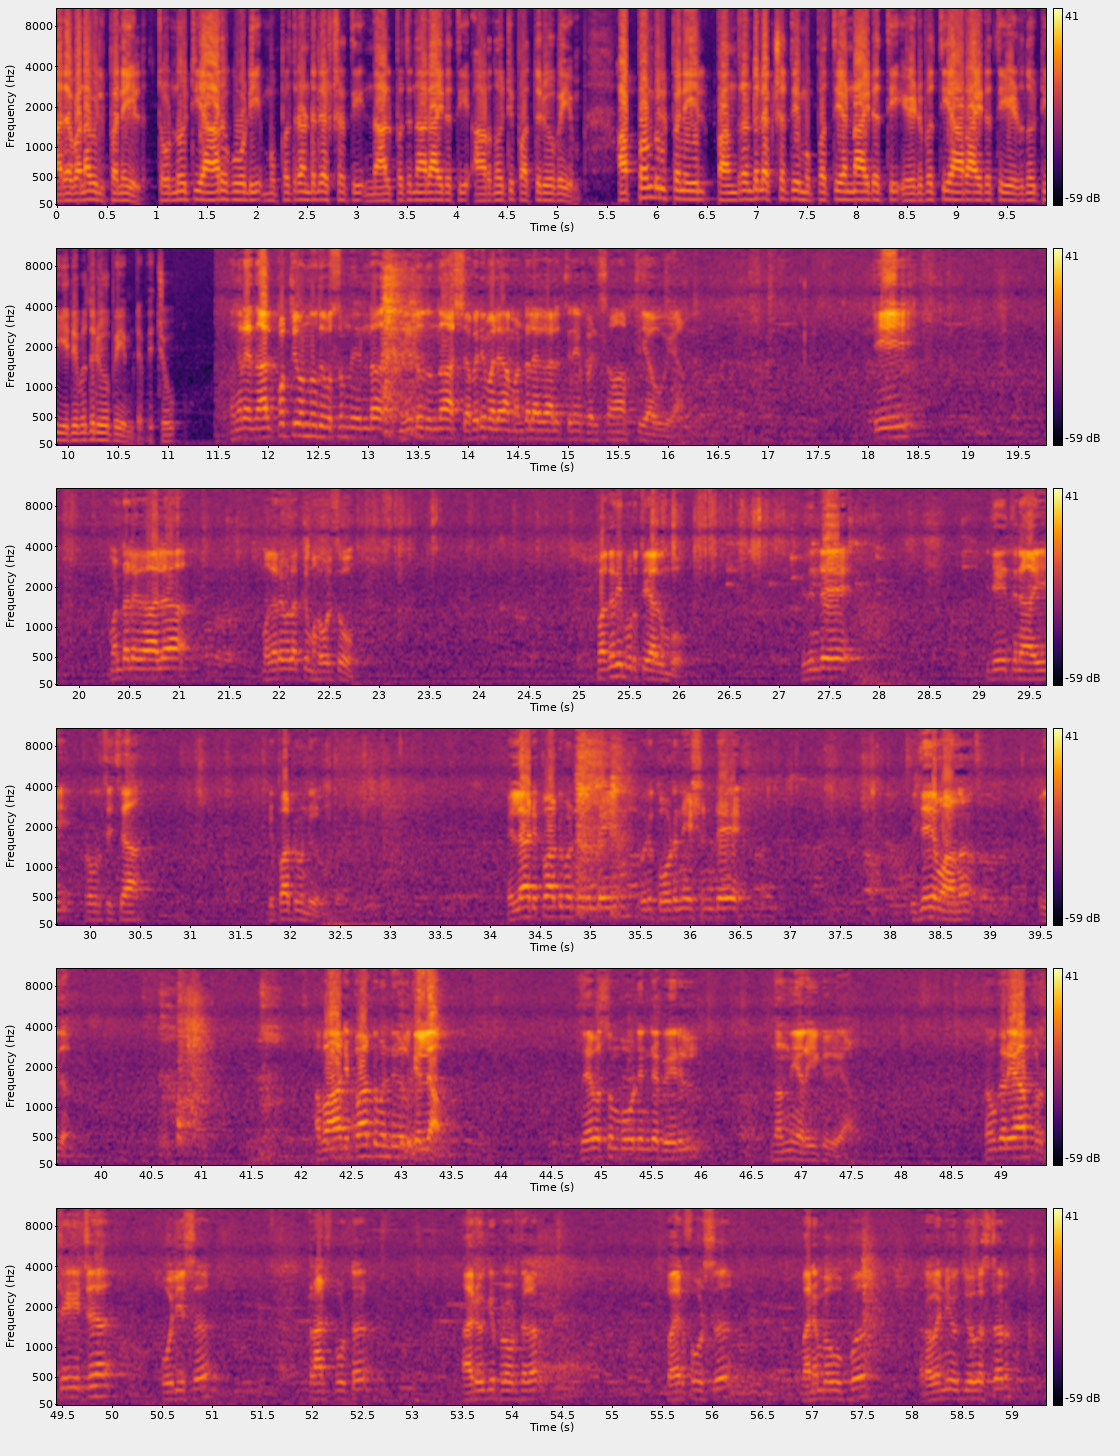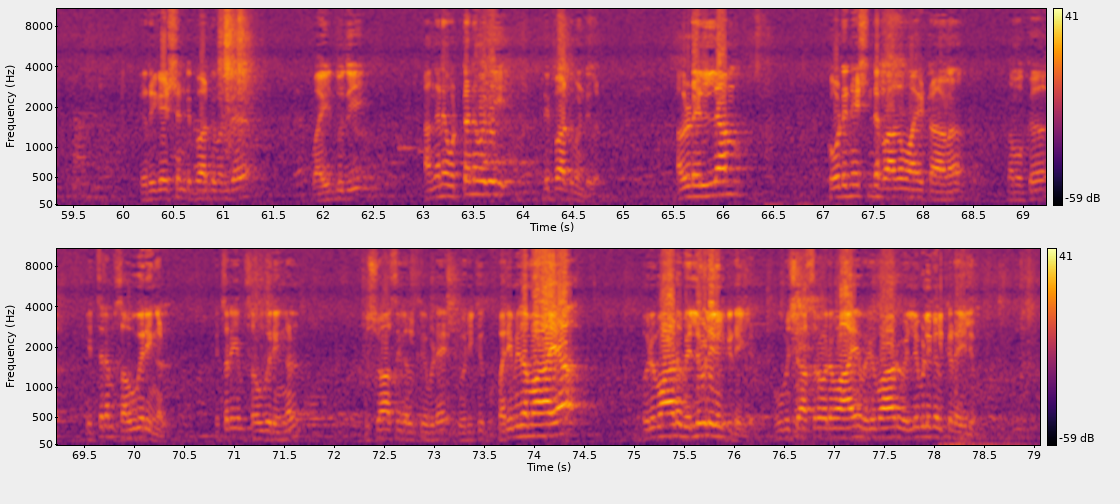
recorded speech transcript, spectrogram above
അരവണ വിൽപ്പനയിൽ തൊണ്ണൂറ്റിയാറ് കോടി മുപ്പത്തിരണ്ട് ലക്ഷത്തി നാൽപ്പത്തിനാലായിരത്തി അറുന്നൂറ്റി പത്ത് രൂപയും അപ്പം വിൽപ്പനയിൽ പന്ത്രണ്ട് ലക്ഷത്തി മുപ്പത്തി എണ്ണായിരത്തി എഴുപത്തിയാറായിരത്തി എഴുന്നൂറ്റി ഇരുപത് രൂപയും ലഭിച്ചു. അങ്ങനെ നാൽപ്പത്തിയൊന്ന് ദിവസം നീണ്ട നീണ്ടുനിന്ന ശബരിമല മണ്ഡലകാലത്തിന് പരിസമാപ്തിയാവുകയാണ്. ഈ മണ്ഡലകാല മകരവിളക്ക് മഹോത്സവം പകുതി പൂർത്തിയാകുമ്പോൾ ഇതിന്റെ വിജയത്തിനായി പ്രവർത്തിച്ച ഡിപ്പാർട്ട്മെന്റുകളുണ്ട്. എല്ലാ ഡിപ്പാർട്ട്മെന്റുകളുടെയും ഒരു കോർഡിനേഷന്റെ വിജയമാണ് ഇത്. അപ്പോൾ ആ ഡിപ്പാർട്ട്മെന്റുകൾക്കെല്ലാം ദേവസ്വം ബോർഡിന്റെ പേരിൽ നന്ദി അറിയിക്കുകയാണ്. നമുക്കറിയാം പ്രത്യേകിച്ച് പോലീസ് ട്രാൻസ്പോർട്ട് ആരോഗ്യ പ്രവർത്തകർ ഫയർഫോഴ്സ് വനം വകുപ്പ് റവന്യൂ ഉദ്യോഗസ്ഥർ ഇറിഗേഷൻ ഡിപ്പാർട്ട്മെന്റ് വൈദ്യുതി അങ്ങനെ ഒട്ടനവധി ഡിപ്പാർട്ട്മെന്റുകൾ അവരുടെ എല്ലാം കോർഡിനേഷന്റെ ഭാഗമായിട്ടാണ് നമുക്ക് ഇത്തരം സൗകര്യങ്ങൾ ഇത്രയും സൗകര്യങ്ങൾ വിശ്വാസികൾക്ക് ഇവിടെ ഒരുക്കി പരിമിതമായ ഒരുപാട് വെല്ലുവിളികൾക്കിടയിലും ഭൂമിശാസ്ത്രപരമായ ഒരുപാട് വെല്ലുവിളികൾക്കിടയിലും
